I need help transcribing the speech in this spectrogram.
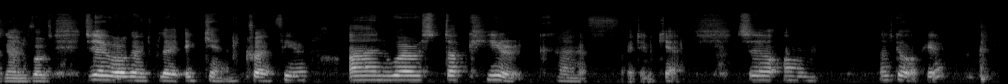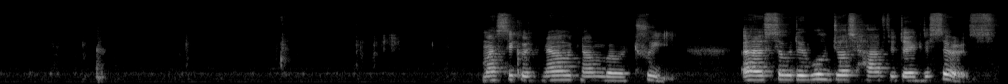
it going folks? Today we're going to play again Cry of Fear and we're stuck here kind of I didn't care. So um let's go up here. My secret note number three. Uh, so they will just have to take the stairs.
